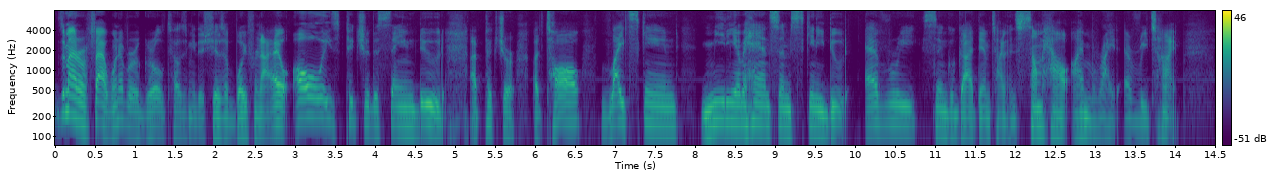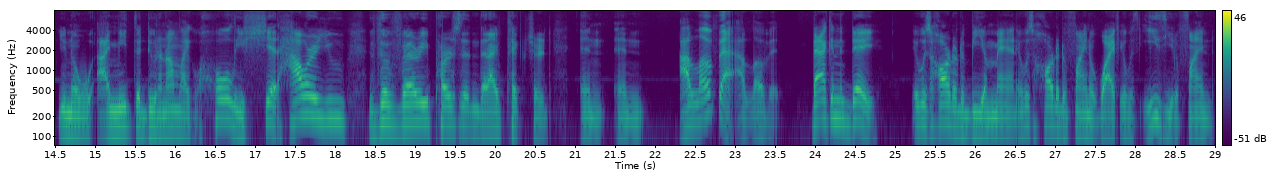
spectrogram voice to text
As a matter of fact, whenever a girl tells me that she has a boyfriend, I always picture the same dude. I picture a tall, light skinned, medium handsome, skinny dude every single goddamn time. And somehow I'm right every time. You know, I meet the dude and I'm like, holy shit, how are you the very person that I pictured? And and I love that. I love it. Back in the day, it was harder to be a man. It was harder to find a wife. It was easy to find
